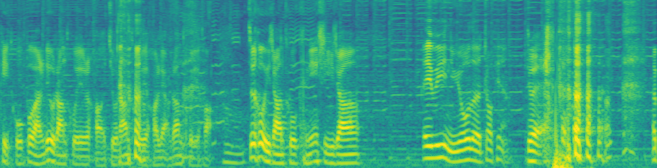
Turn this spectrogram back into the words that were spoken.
配图，不管六张图也好，九张图也好，两张图也好，最后一张图肯定是一张 AV 女优的照片。对 呃，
